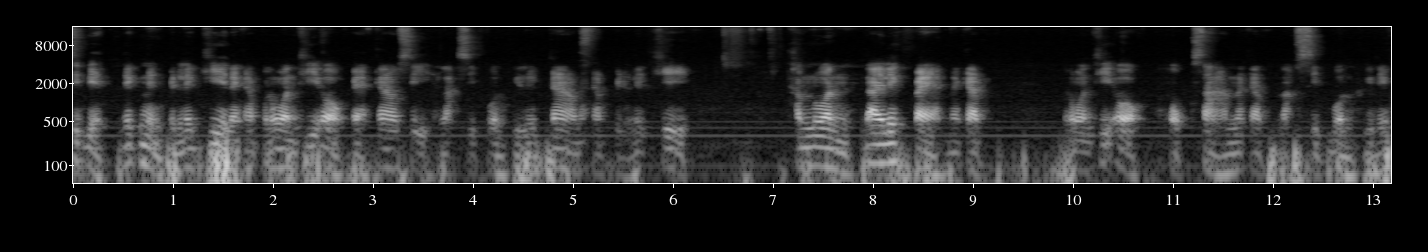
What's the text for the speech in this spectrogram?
สิบเอ็ดเลขหนึ่งเป็นเลขคี่นะครับรางวัลที่ออกแปดเก้าสี่หลักสิบบนคือเลขเก้านะครับ เป็นเลขคี่คำนวณได้เลขแปดนะครับ รางวัลที่ออก 6 3 นะครับ หลัก 10 บนคือเลข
